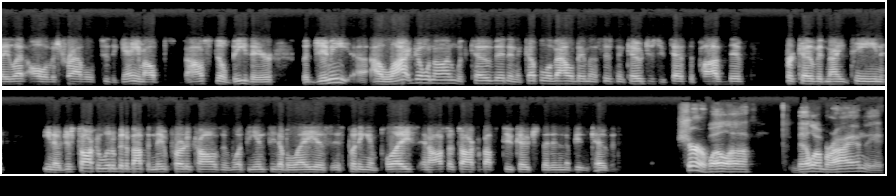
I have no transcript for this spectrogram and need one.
they let all of us travel to the game. I'll I'll still be there. But Jimmy, a lot going on with COVID, and a couple of Alabama assistant coaches who tested positive for COVID 19 you know, just talk a little bit about the new protocols and what the NCAA is is putting in place, and also talk about the two coaches that ended up getting COVID. Sure. Well, uh, Bill O'Brien, the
